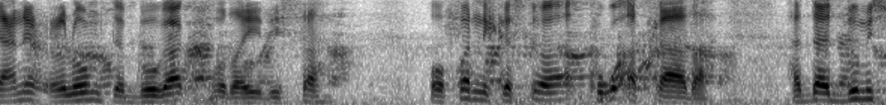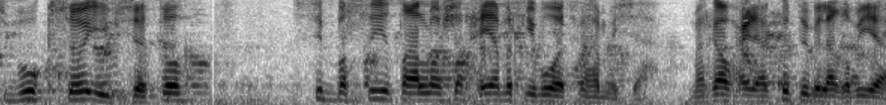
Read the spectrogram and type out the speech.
yacni culumta bugaag fudaydisa. Oo fanni kasta oo kugu adkaada. Haddaad dumis book soo iibsato si basiitaa loo sharxaya markiiba waad fahmaysaa. Marka waxay dhahaan kutub alaqbiya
